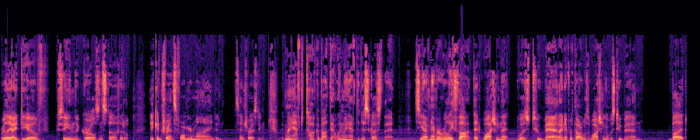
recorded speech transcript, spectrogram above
really idea of seeing the girls and stuff. It'll it can transform your mind, and it's interesting. We might have to talk about that. We might have to discuss that. See, I've never really thought that watching that was too bad. I never thought it was watching it was too bad, but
